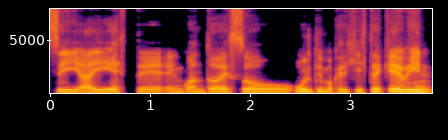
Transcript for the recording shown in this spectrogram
Sí, ahí este, en cuanto a eso último que dijiste, Kevin,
